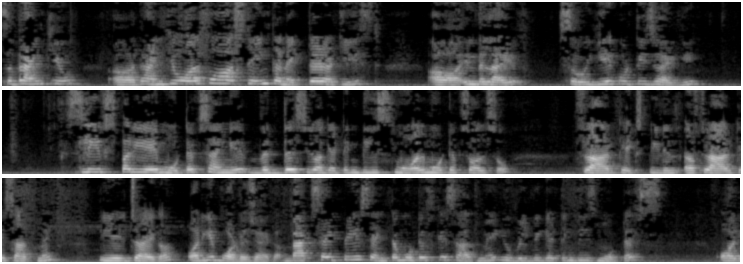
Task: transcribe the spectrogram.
so thank you thank you all for staying connected at least in the life so ये कुर्ती जाएगी। स्लीव्स पर ये मोटिव्स आएँगे. With this you are getting the small motifs also flower के एक्सपीरियंस फ्लावर के साथ में ये जाएगा और ये बॉर्डर जाएगा. बैक साइड पे ये सेंटर मोटिव के साथ में you will be getting these motifs और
